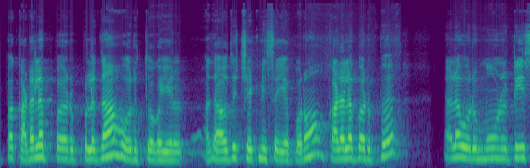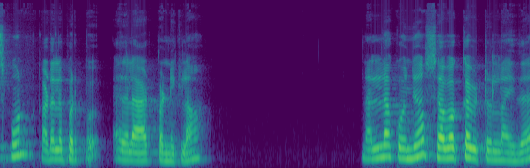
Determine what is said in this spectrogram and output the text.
இப்போ கடலைப்பருப்பில் தான் ஒரு துவையல் அதாவது சட்னி செய்ய போகிறோம் கடலைப்பருப்பு நல்லா ஒரு மூணு டீஸ்பூன் கடலைப்பருப்பு அதில் ஆட் பண்ணிக்கலாம். நல்லா கொஞ்சம் செவக்க விட்டுடலாம் இதை.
